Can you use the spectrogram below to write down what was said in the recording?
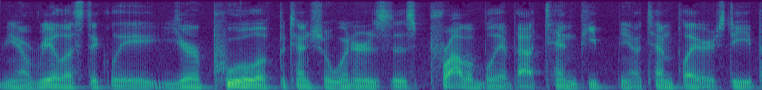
you know realistically, your pool of potential winners is probably about ten people, you know, ten players deep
